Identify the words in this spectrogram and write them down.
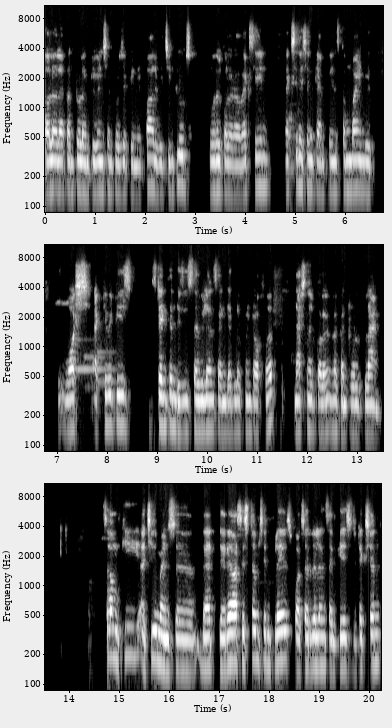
cholera control and prevention project in Nepal, which includes oral cholera vaccine, vaccination campaigns combined with wash activities, strengthen disease surveillance, and development of a national cholera control plan. Some key achievements uh, that there are systems in place for surveillance and case detection.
